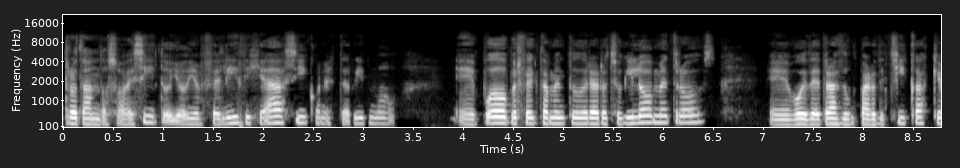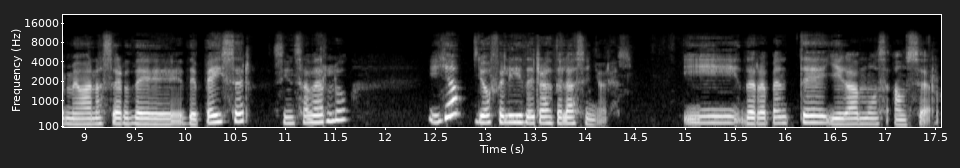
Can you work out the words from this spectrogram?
trotando suavecito, yo bien feliz, dije, ah, sí, con este ritmo eh, puedo perfectamente durar 8 kilómetros, eh, voy detrás de un par de chicas que me van a hacer de, de pacer sin saberlo, y ya, yo feliz detrás de las señoras. Y de repente llegamos a un cerro.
